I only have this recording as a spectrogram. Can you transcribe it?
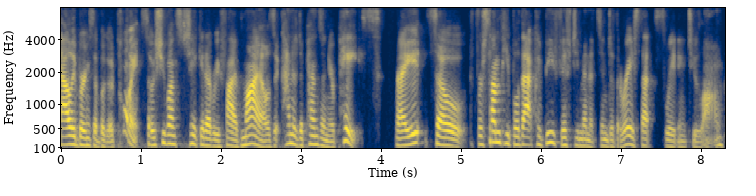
Allie brings up a good point. So she wants to take it every five miles. It kind of depends on your pace, right? So for some people, that could be 50 minutes into the race. That's waiting too long.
